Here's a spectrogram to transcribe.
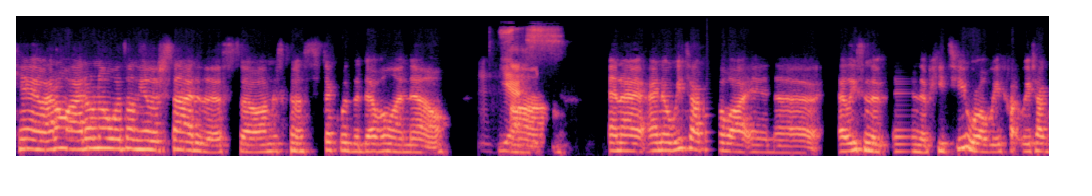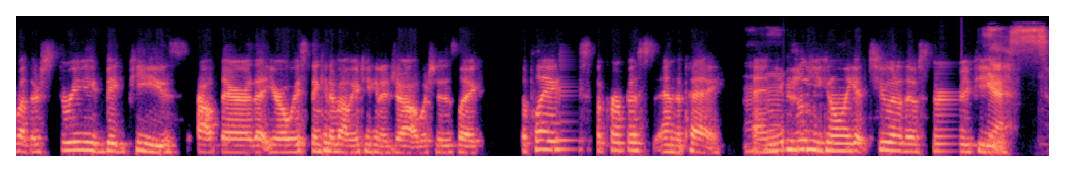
can't I don't I don't know what's on the other side of this, so I'm just gonna stick with the devil I know. Mm-hmm. Yes. Um, and I, I know we talk a lot in uh, at least in the in the PT world we we talk about there's three big P's out there that you're always thinking about when you're taking a job, which is like the place, the purpose, and the pay. Mm-hmm. And usually you can only get two out of those three P's. Yes.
